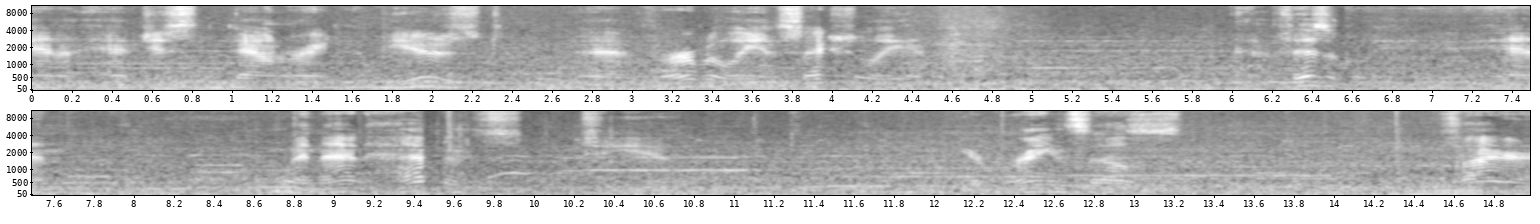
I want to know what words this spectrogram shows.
and, and just downright abused uh, verbally and sexually and, and physically. And when that happens to you, your brain cells fire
